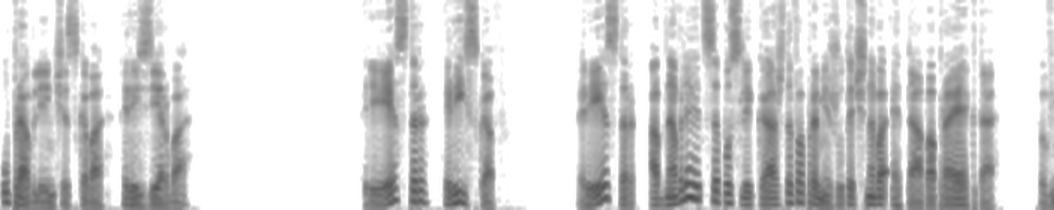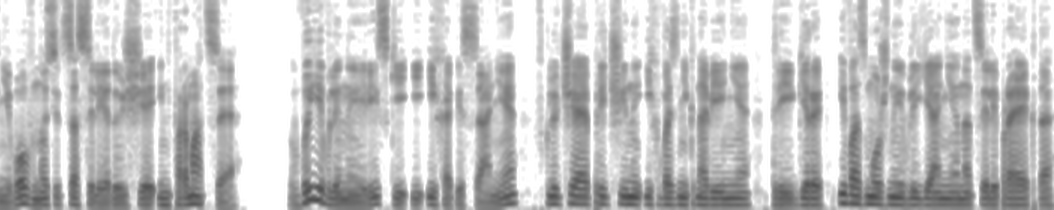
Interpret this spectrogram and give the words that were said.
управленческого резерва. Реестр рисков. Реестр обновляется после каждого промежуточного этапа проекта. В него вносится следующая информация. Выявленные риски и их описание, включая причины их возникновения, триггеры и возможные влияния на цели проекта,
